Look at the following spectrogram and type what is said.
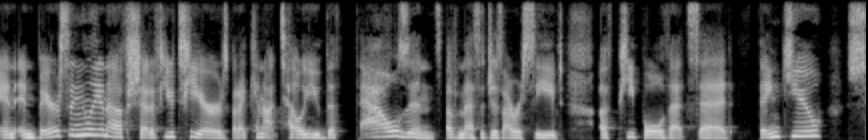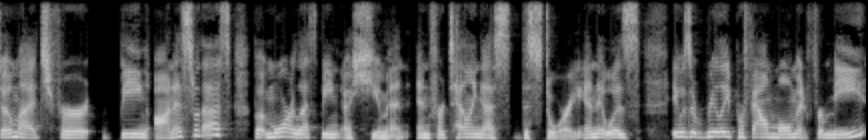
and embarrassingly enough, shed a few tears, but I cannot tell you the thousands of messages I received of people that said, thank you so much for being honest with us, but more or less being a human and for telling us the story. And it was, it was a really profound moment for me.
